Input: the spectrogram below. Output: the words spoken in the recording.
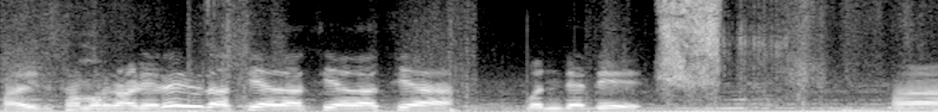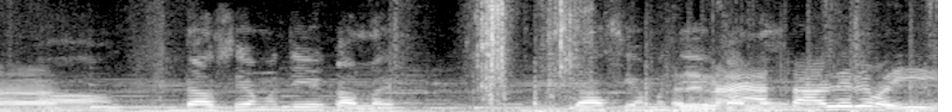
हा इथे समोर गाडी आहे रे दासिया दासिया दासिया। ते हा हा हा दासियामध्ये एक आलाय. दासियामध्ये अरे एक नाही आता आलाय आले रे भाई.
